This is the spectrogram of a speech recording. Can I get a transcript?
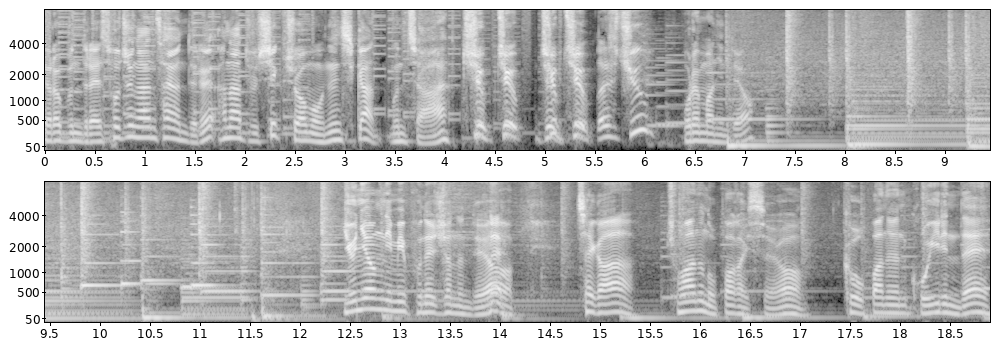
여러분들의 소중한 사연들을 하나 둘씩 주워 모으는 시간 문자 줍줍줍줍 Let's 줍. 오랜만인데요. 윤영님이 보내주셨는데요. 네. 제가 좋아하는 오빠가 있어요. 그 오빠는 고1인데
